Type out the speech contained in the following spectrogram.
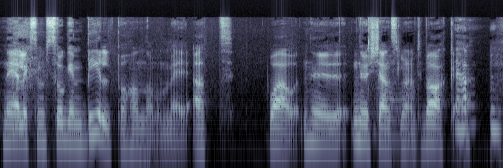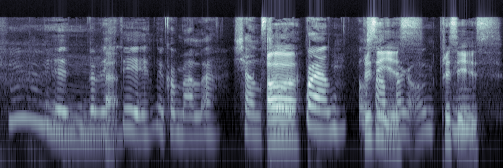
när jag liksom såg en bild på honom och mig att wow, nu, nu är känslorna tillbaka. Det är viktigt. Nu kommer alla känslor Ja, på en och precis, samma gång. Mm. Precis.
